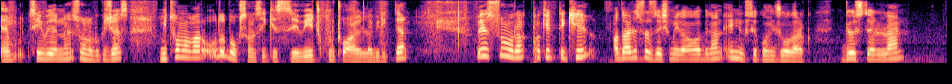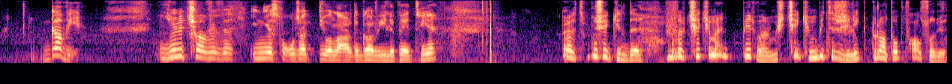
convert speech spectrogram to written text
em, seviyelerine sonra bakacağız. Mitoma var. O da 98 seviye. Courtois ile birlikte. Ve sonra paketteki adaylı sözleşmeyle alabilen en yüksek oyuncu olarak gösterilen Gavi. Yeni Xavi ve Iniesta olacak diyorlardı Gavi ile Pedri'ye. Evet bu şekilde. Burada çekime bir vermiş. Çekim bitiricilik duran top falso diyor.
